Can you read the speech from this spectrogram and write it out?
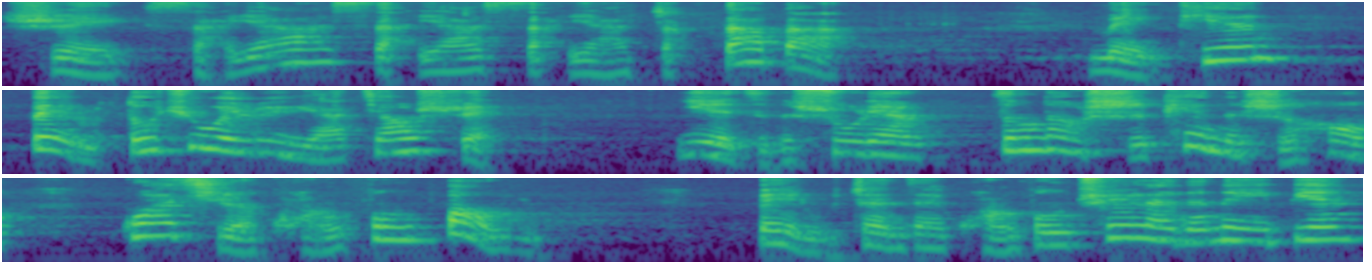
水洒呀洒呀洒呀，长大吧！每天贝鲁都去为绿芽浇水。叶子的数量增到十片的时候，刮起了狂风暴雨。贝鲁站在狂风吹来的那一边，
